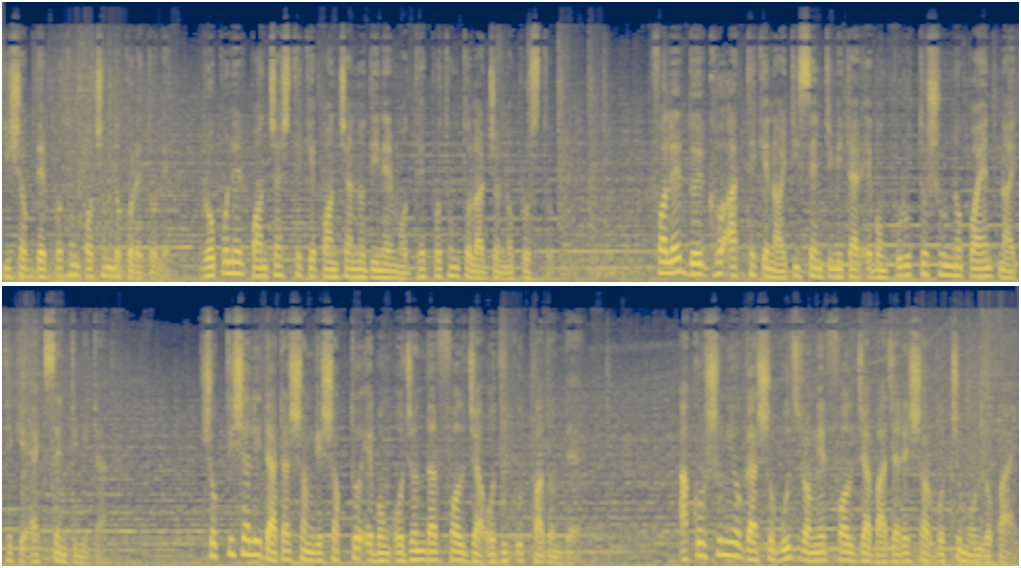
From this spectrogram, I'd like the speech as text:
কৃষকদের প্রথম পছন্দ করে তোলে, রোপণের পঞ্চাশ থেকে পঞ্চান্ন দিনের মধ্যে প্রথম তোলার জন্য প্রস্তুত। ফলের দৈর্ঘ্য আট থেকে নয়টি সেন্টিমিটার এবং পুরুত্ব শূন্য পয়েন্ট নয় থেকে এক সেন্টিমিটার। শক্তিশালী ডাটার সঙ্গে শক্ত এবং ওজনদার ফল যা অধিক উৎপাদন দেয়। আকর্ষণীয় গা সবুজ রঙের ফল যা বাজারে সর্বোচ্চ মূল্য পায়।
